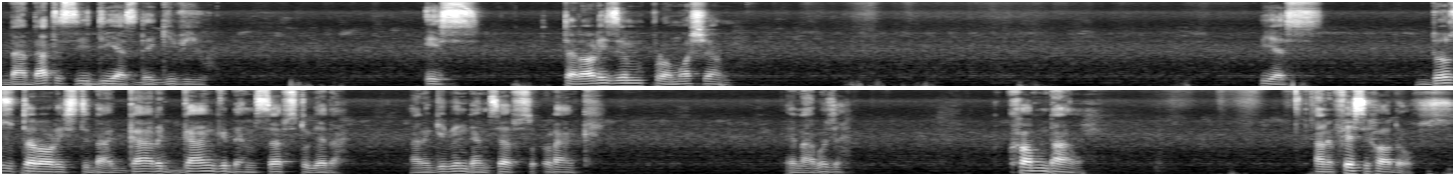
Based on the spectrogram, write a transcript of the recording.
that that CDS they give you is terrorism promotion Yes, those terrorists that gang themselves together and giving themselves rank in Abuja. Come down and face the hurdles.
